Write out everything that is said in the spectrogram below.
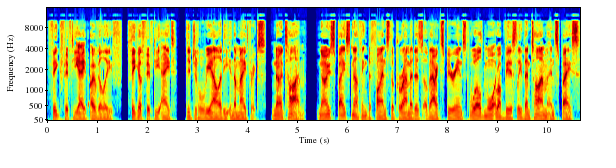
Fig 58 Overleaf. Figure 58, Digital Reality in the Matrix. No time, no space nothing defines the parameters of our experienced world more obviously than time and space.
